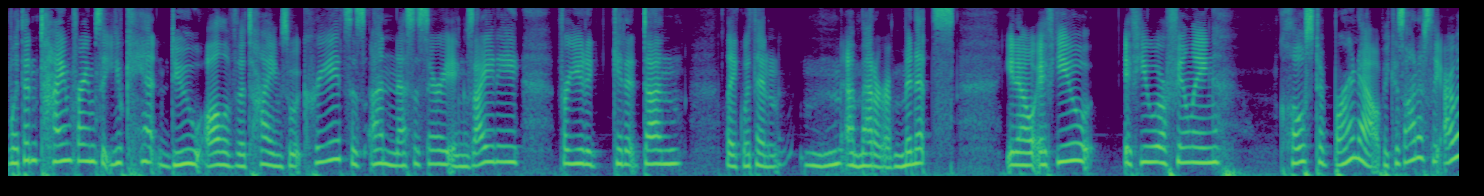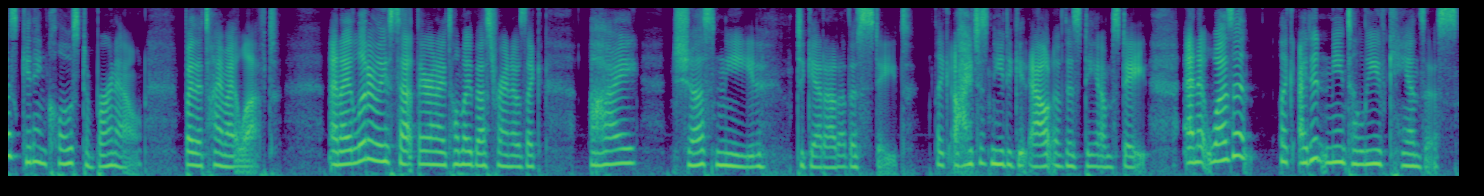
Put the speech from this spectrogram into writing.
within time frames that you can't do all of the time. So it creates this unnecessary anxiety for you to get it done like within a matter of minutes. You know, if you if you are feeling close to burnout, because honestly, I was getting close to burnout by the time I left. And I literally sat there and I told my best friend, I was like, I just need to get out of this state. Like, I just need to get out of this damn state. And it wasn't like I didn't need to leave Kansas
